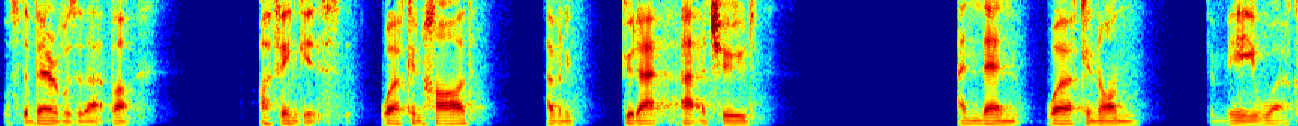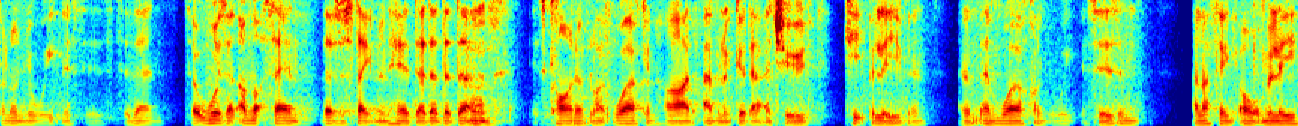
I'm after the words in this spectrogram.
what's the variables of that? But I think it's working hard, having a good a- attitude, and then working on, for me, working on your weaknesses to then. So it wasn't. I'm not saying there's a statement here. Da da da da. Mm. It's kind of like working hard, having a good attitude, keep believing, and then work on your weaknesses. And and I think ultimately,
